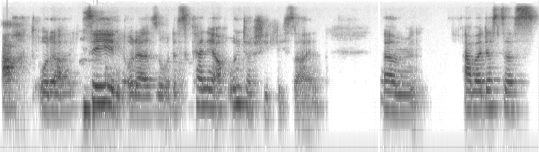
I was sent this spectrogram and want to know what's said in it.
8 oder 10 mhm. oder so. Das kann ja auch unterschiedlich sein. Ähm, aber dass das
